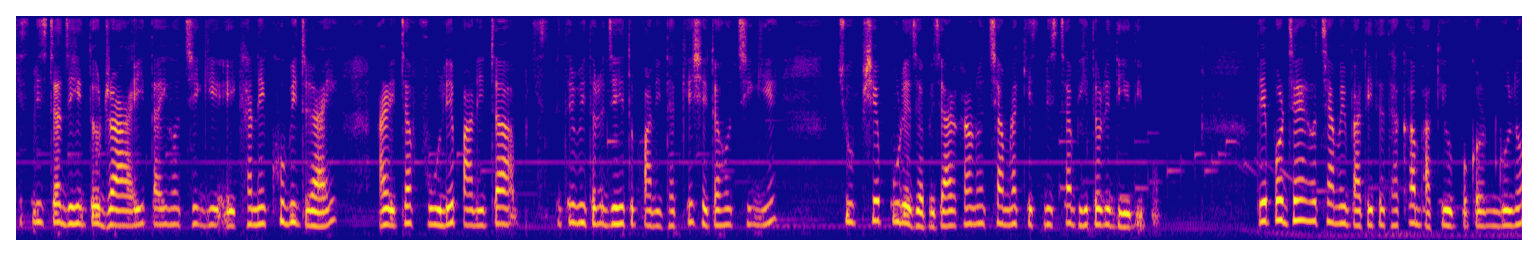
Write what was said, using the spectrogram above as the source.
কিশমিশটা যেহেতু ড্রাই তাই হচ্ছে গিয়ে এখানে খুবই ড্রাই আর এটা ফুলে পানিটা, কিসমিসের ভিতরে যেহেতু পানি থাকে, সেটা হচ্ছে গিয়ে চুপসে পুড়ে যাবে, যার কারণ হচ্ছে আমরা কিসমিসটা ভিতরে দিয়ে দিব। তো এ পর্যায়ে হচ্ছে আমি বাটিতে থাকা বাকি উপকরণগুলো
